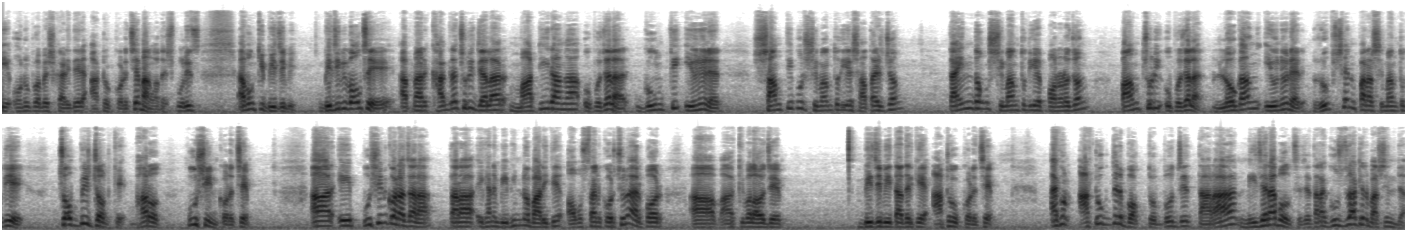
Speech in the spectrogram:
এই অনুপ্রবেশকারীদের আটক করেছে বাংলাদেশ পুলিশ এবং এমনকি বিজিবি বিজিবি বলছে, আপনার খাগড়াছড়ি জেলার মাটিরাঙ্গা উপজেলার গুমতি ইউনিয়নের শান্তিপুর সীমান্ত দিয়ে সাতাইশ জন তাইন্দং সীমান্ত দিয়ে পনেরো জন পাঞ্চুরি উপজেলার লোগাং ইউনিয়নের রূপসেন পাড়া সীমান্ত দিয়ে চব্বিশ জনকে ভারত পুশিন করেছে। আর এই পুশিন করা যারা, তারা এখানে বিভিন্ন বাড়িতে অবস্থান করছিল, এরপর কি বলা হয় যে বিজেপি তাদেরকে আটক করেছে। এখন আটকদের বক্তব্য যে তারা নিজেরা বলছে, যে তারা গুজরাটের বাসিন্দা।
